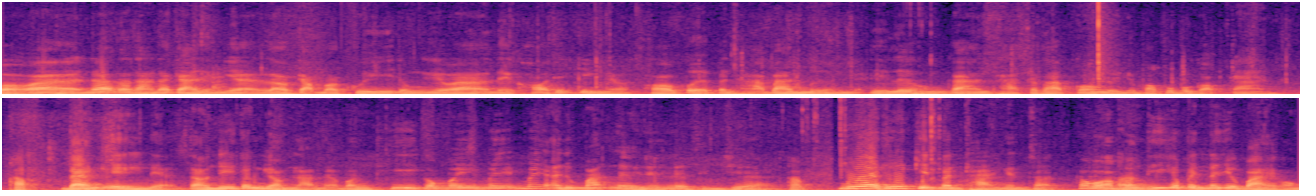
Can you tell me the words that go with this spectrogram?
บอกว่าณสถานการณ์อย่างเนี้ยเรากลับมาคุยตรงนี้ว่าในข้อที่จริงเนี่ยพอเปิดปัญหาบ้านเมืองเนี่ยในเรื่องของการขาดสภาพคล่องโดยเฉพาะผู้ประกอบการครับแบงก์เองเนี่ยตอนนี้ต้องยอมรับนะบางที่ก็ไม่ไม่ไม่อนุมัติเลยในเรื่องสินเชื่อ ครับ เมื่อธุรกิจมันขายเงินสดก็บอกว่าครับบางทีก็เป็นนโยบายของ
